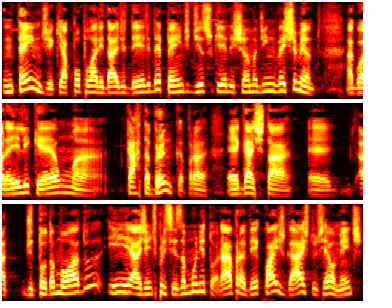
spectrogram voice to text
entende que a popularidade dele depende disso que ele chama de investimento. Agora, ele quer uma carta branca para é, gastar é, de todo modo e a gente precisa monitorar para ver quais gastos realmente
